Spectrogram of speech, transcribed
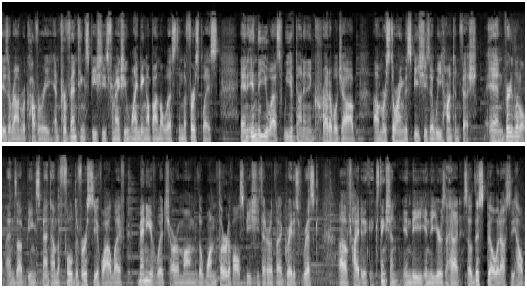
is around recovery and preventing species from actually winding up on the list in the first place. And in the U.S., we have done an incredible job um, restoring the species that we hunt and fish. And very little ends up being spent on the full diversity of wildlife, many of which are among the one third of all species that are at the greatest risk of heightened extinction in the in the years ahead. So this bill would actually help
